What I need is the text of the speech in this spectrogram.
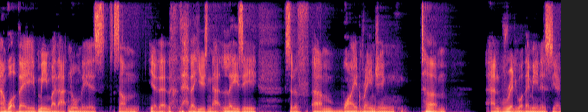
And what they mean by that normally is some, you know, they're, they're using that lazy, sort of um, wide ranging term. And really what they mean is, you know,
